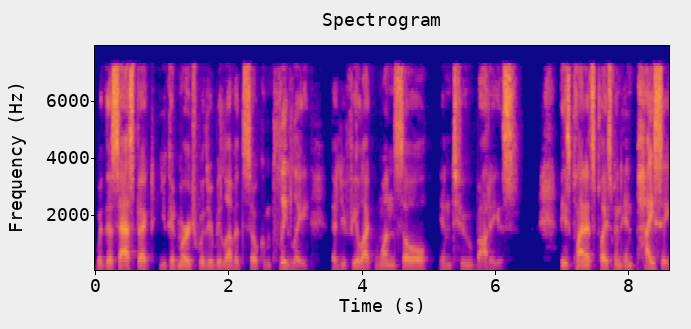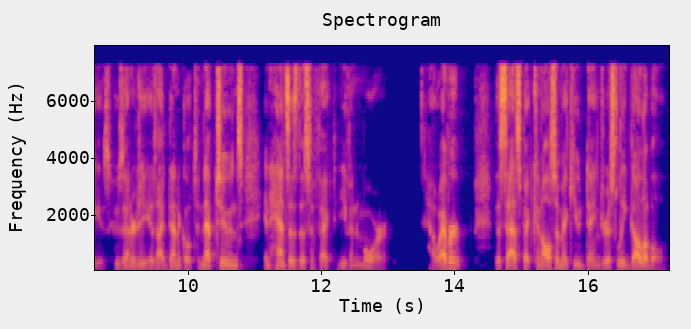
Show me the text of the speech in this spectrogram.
With this aspect, you could merge with your beloved so completely that you feel like one soul in two bodies. These planets' placement in Pisces, whose energy is identical to Neptune's, enhances this effect even more. However, this aspect can also make you dangerously gullible.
